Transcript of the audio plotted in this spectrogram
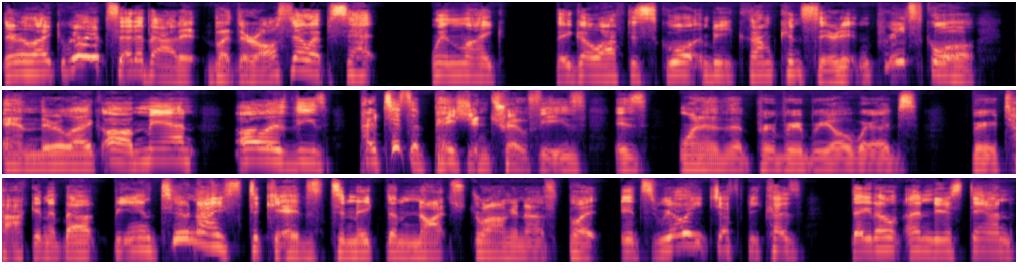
they're like really upset about it, but they're also upset when like they go off to school and become considerate in preschool. And they're like, oh man, all of these participation trophies is one of the proverbial words for talking about being too nice to kids to make them not strong enough. But it's really just because they don't understand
